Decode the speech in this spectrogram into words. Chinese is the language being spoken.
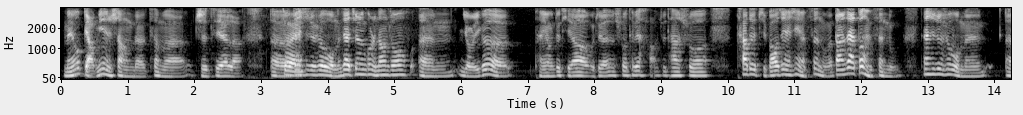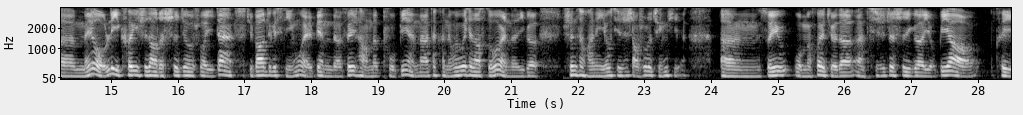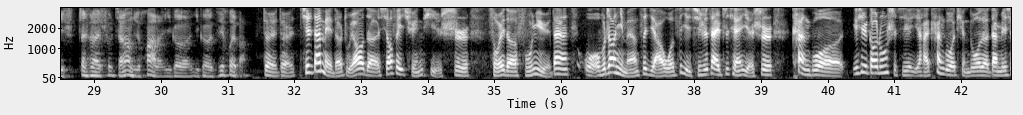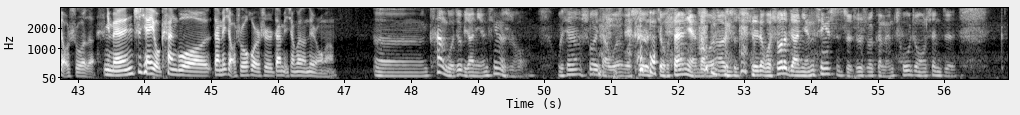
没有表面上的这么直接了，呃，但是就是说我们在争论过程当中，嗯，有一个。朋友就提到，我觉得说特别好，就他说他对举报这件事情很愤怒，当然大家都很愤怒，但是就是我们呃没有立刻意识到的是，就是说一旦举报这个行为变得非常的普遍，那它可能会威胁到所有人的一个生存环境，尤其是少数的群体，嗯，所以我们会觉得，嗯，其实这是一个有必要可以站出来说讲两句话的一个一个机会吧。对对，其实耽美的主要的消费群体是所谓的腐女，但我我不知道你们自己啊，我自己其实，在之前也是看过，尤其是高中时期，也还看过挺多的耽美小说的。你们之前有看过耽美小说或者是耽美相关的内容吗？嗯，看过，就比较年轻的时候。我先说一下，我我是九三年的，我二十七的。我说的比较年轻，是指就是说可能初中，甚至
